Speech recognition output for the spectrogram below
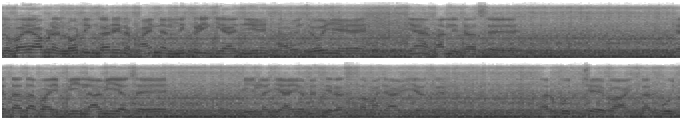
તો ભાઈ આપણે લોડિંગ કરીને ફાઇનલ નીકળી ગયા છીએ. હવે જોઈએ ક્યાં ખાલી થશે. કહેતા હતા ભાઈ બિલ આવી હશે. બિલ હજી આવ્યો નથી રસ્તામાં જ આવી જશે તરબૂચ છે ભાઈ તરબૂચ.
